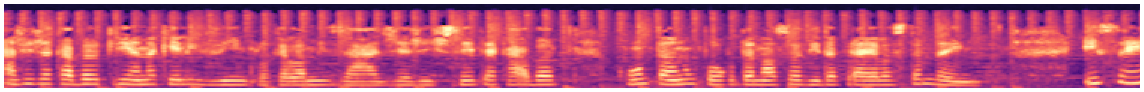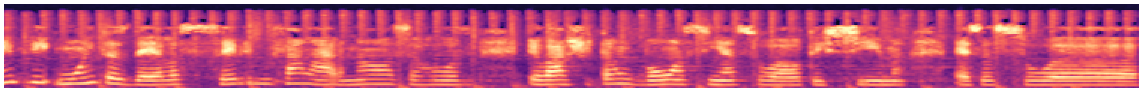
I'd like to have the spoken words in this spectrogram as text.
a gente acaba criando aquele vínculo, aquela amizade, a gente sempre acaba contando um pouco da nossa vida para elas também. E sempre, muitas delas sempre me falaram, nossa Rose, eu acho tão bom assim a sua autoestima, essa sua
